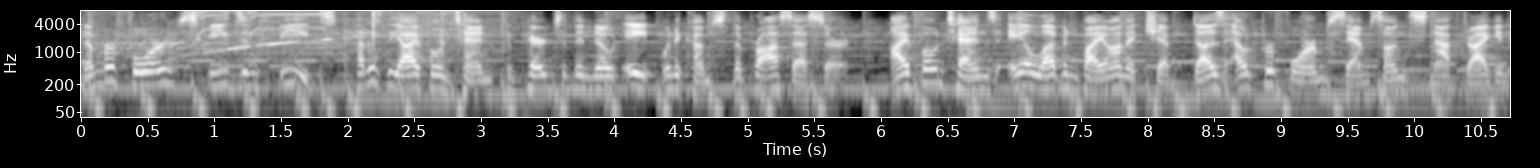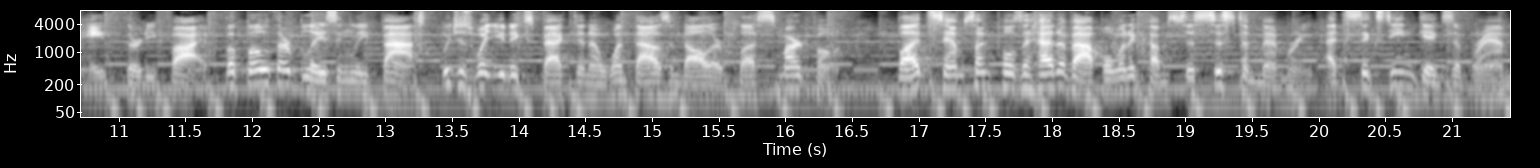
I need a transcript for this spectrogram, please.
Number 4, speeds and feeds. How does the iPhone 10 compare to the Note 8 when it comes to the processor? iPhone 10's A11 Bionic chip does outperform Samsung's Snapdragon 835, but both are blazingly fast, which is what you'd expect in a $1,000 plus smartphone. But Samsung pulls ahead of Apple when it comes to system memory at 16 gigs of RAM,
